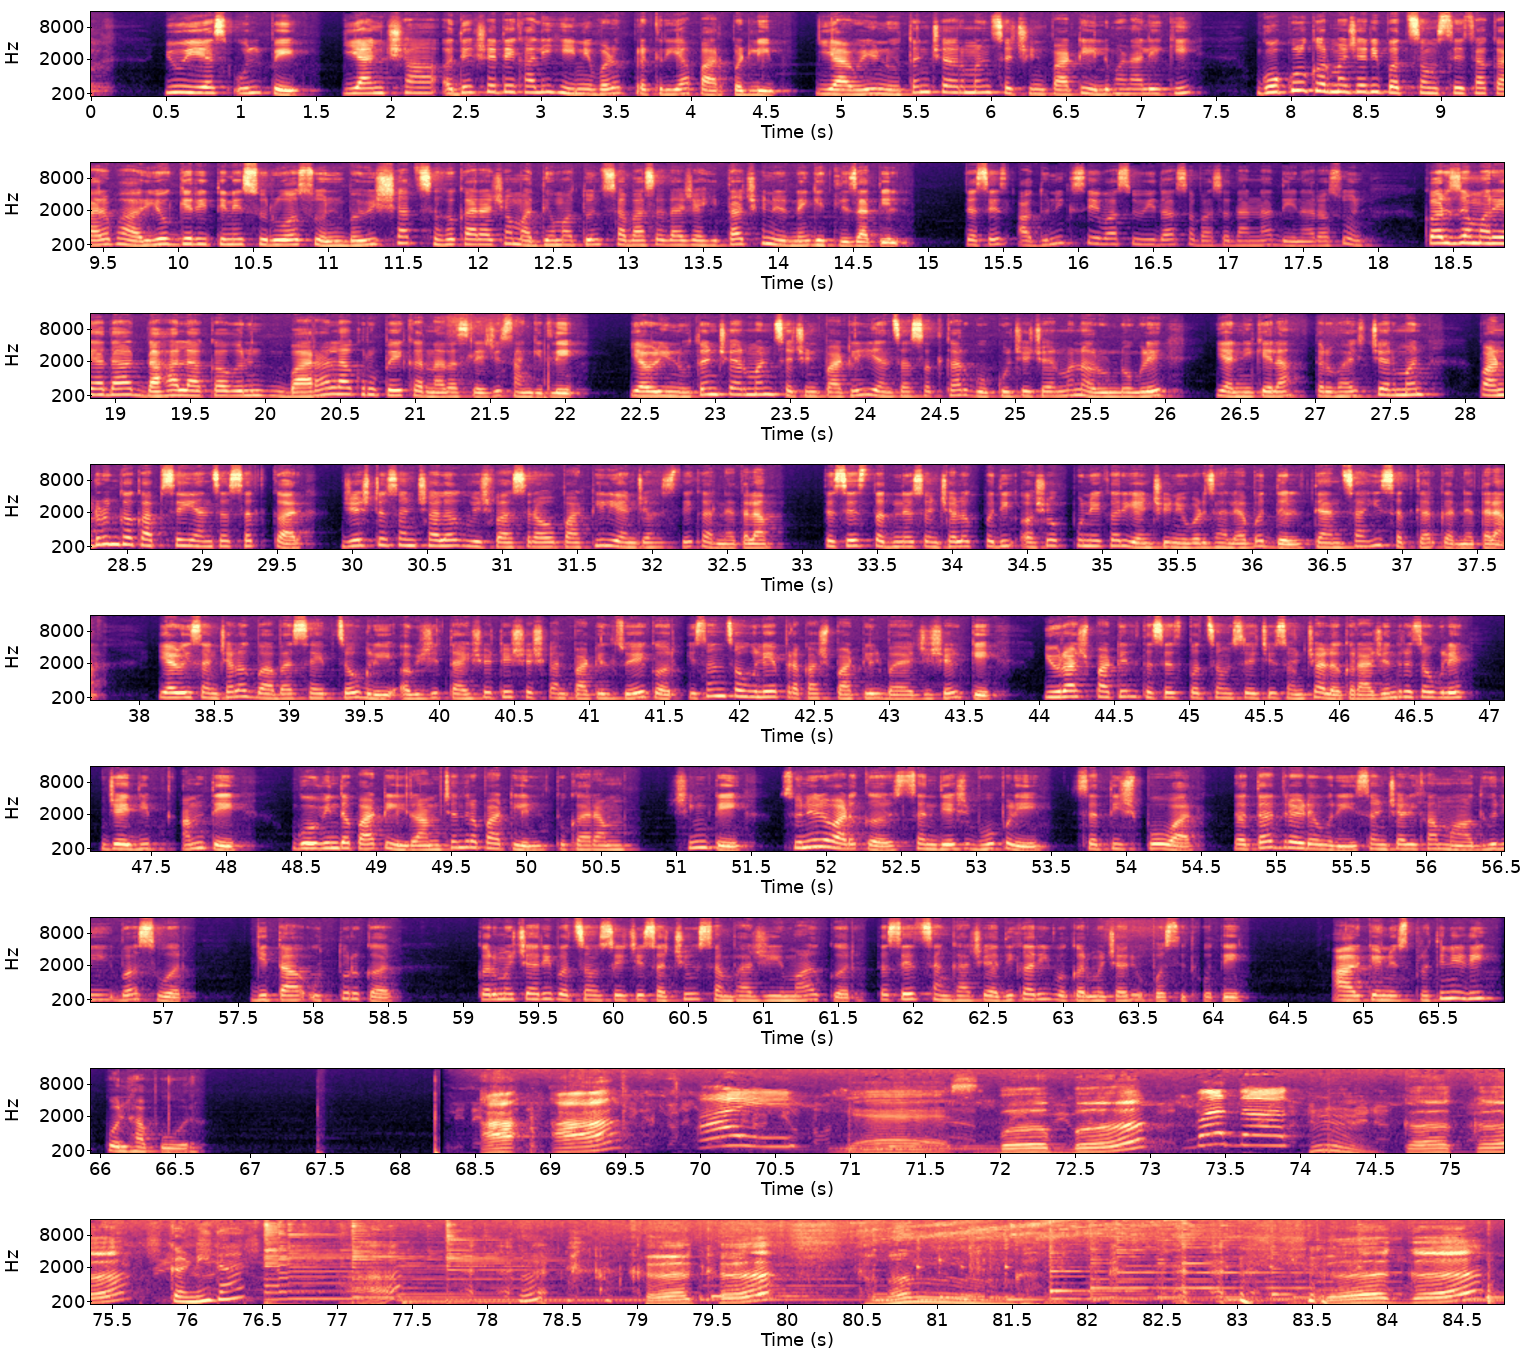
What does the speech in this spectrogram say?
यू एस उल्पे यांच्या अध्यक्षतेखाली ही निवड प्रक्रिया पार पडली. यावेळी नूतन चेअरमन सचिन पाटील म्हणाले की गोकुळ कर्मचारी पतसंस्थेचा कारभार योग्य रीतीने सुरू असून भविष्यात सहकाराच्या माध्यमातून सभासदाच्या हिताचे निर्णय घेतले जातील. तसेच आधुनिक सेवा सुविधा सभासदांना देणार असून कर्ज मर्यादा दहा लाखावरून बारा लाख रुपये करणार असल्याचे सांगितले. यावेळी नूतन चेअरमन सचिन पाटील यांचा सत्कार गोकुळचे चेअरमन अरुण डोंगळे यांनी केला. तर व्हाईस चेअरमन पांडुरंग कापसे यांचा सत्कार ज्येष्ठ संचालक विश्वासराव पाटील यांच्या हस्ते करण्यात आला. तसेच तज्ज्ञ संचालकपदी अशोक पुणेकर यांची निवड झाल्याबद्दल त्यांचाही सत्कार करण्यात आला. यावेळी संचालक बाबासाहेब चौगले अभिजित तायशेटे शशिकांत पाटील सुयेकर किसन चौगले प्रकाश पाटील बयाजी शेळके युवराज पाटील तसेच पतसंस्थेचे संचालक राजेंद्र चौगले जयदीप आमते गोविंद पाटील रामचंद्र पाटील तुकाराम शिंगटे सुनील वाडकर संदेश भोपळे सतीश पोवार दत्तात्रय डवरी संचालिका माधुरी बसवर गीता उत्तुरकर कर्मचारी पतसंस्थेचे सचिव संभाजी माळकर तसेच संघाचे अधिकारी व कर्मचारी उपस्थित होते. आर के न्यूज प्रतिनिधी कोल्हापूर. आ आ? आई. येस ब ब? हम्म. क क? कणीदार आ? ख ख? खमंग. ग ग?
